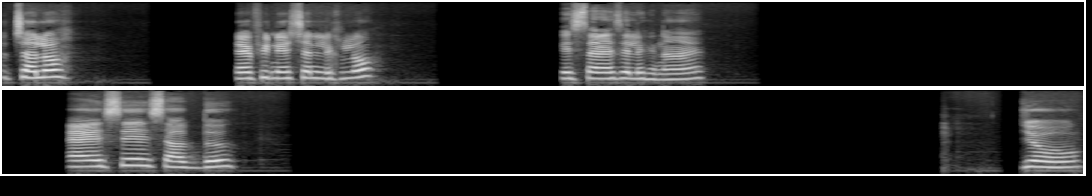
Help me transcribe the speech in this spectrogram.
तो चलो डेफिनेशन लिख लो। किस तरह से लिखना है? ऐसे शब्द। जो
